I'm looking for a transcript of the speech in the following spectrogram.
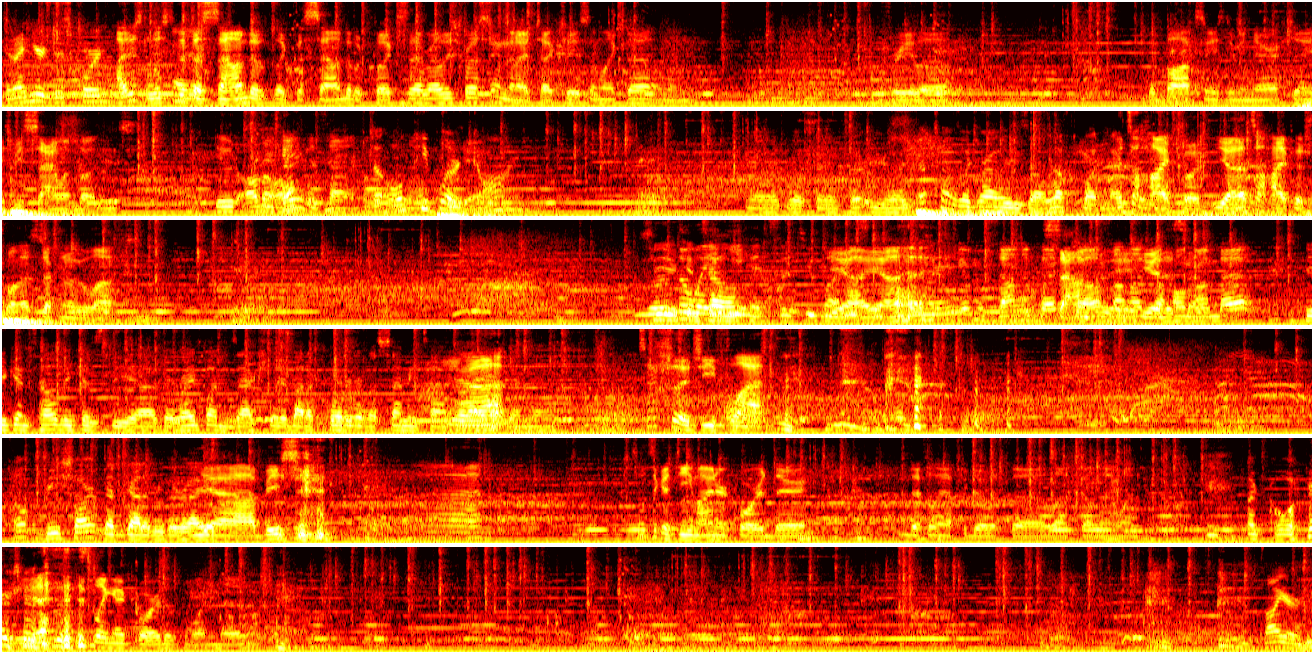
Did I hear Discord? I just listened to the sound of like the sound of the clicks that Riley's pressing, and then I tech chase him like that, and then freeload. The box needs to be nerfed. There needs to be silent buttons. Dude, all the Okay, old, it's the old people are Okay. gone. You're like listening to it, you're like, that sounds like Riley's uh, left button. That's a high push. Yeah, that's a high pitch one. That's definitely the left. So you the can way tell- he hits the two buttons. Yeah, yeah. together. You have a sound effect Sound off on like you the home run bat? You can tell because the uh, the right button's actually about a quarter of a semitone Yeah. higher than the. It's actually a G flat. Oh, B sharp. That's got to be the right. Yeah, B sharp. Uh, sounds like a D minor chord there. Definitely have to go with uh, left on that one. A chord. Yeah, it's like a chord of one note. Fire.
